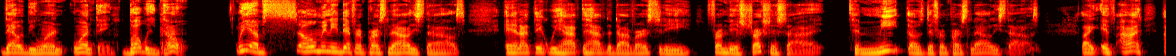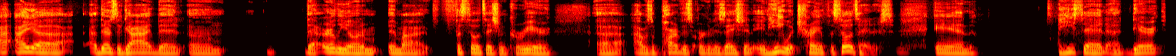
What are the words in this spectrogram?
that would be one one thing. But we don't. We have so many different personality styles, and I think we have to have the diversity from the instruction side to meet those different personality styles. Like if I I, I uh there's a guy that um that early on in, my facilitation career, uh, I was a part of this organization, and he would train facilitators, and he said, uh, Derrick,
